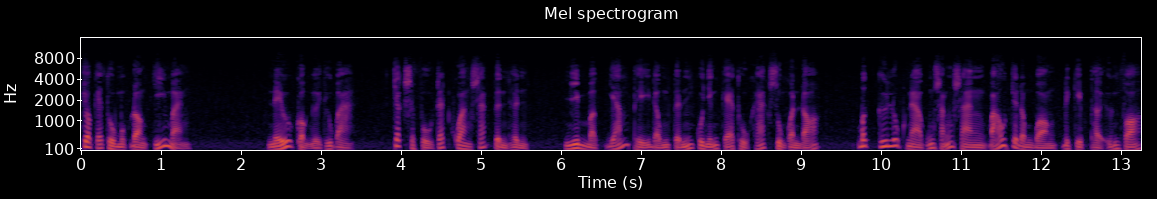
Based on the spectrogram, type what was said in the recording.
cho kẻ thù một đòn chí mạng. Nếu còn người thứ ba, chắc sẽ phụ trách quan sát tình hình, nghiêm mật giám thị động tĩnh của những kẻ thù khác xung quanh đó, bất cứ lúc nào cũng sẵn sàng báo cho đồng bọn để kịp thời ứng phó.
